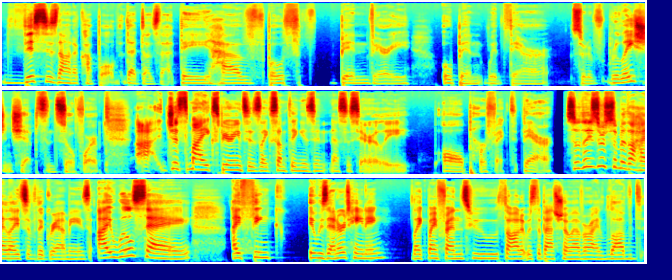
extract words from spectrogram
This is not a couple that does that. They have both been very open with their sort of relationships and so forth. Uh, just my experience is like something isn't necessarily all perfect there. So these are some of the highlights of the Grammys. I will say, I think it was entertaining. Like my friends who thought it was the best show ever. I loved,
